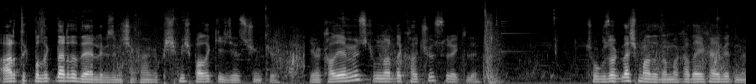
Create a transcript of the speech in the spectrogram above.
Artık balıklar da değerli bizim için kanka. Pişmiş balık yiyeceğiz çünkü. Yakalayamıyoruz ki bunlar da kaçıyor sürekli. Çok uzaklaşma adadan bak adayı kaybetme.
